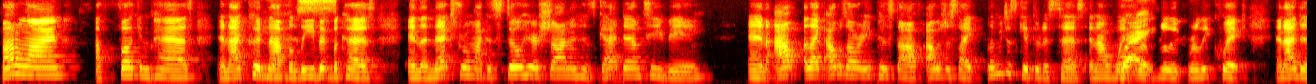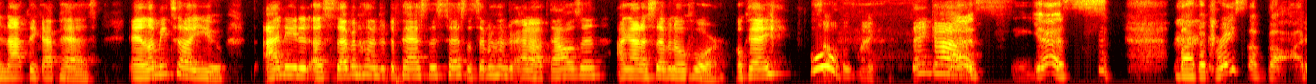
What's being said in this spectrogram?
Bottom line, I fucking passed. And I could not yes. believe it because in the next room, I could still hear Sean and his goddamn TV. And I like I was already pissed off. I was just like, let me just get through this test. And I went right. through it really, really quick. And I did not think I passed. And let me tell you, I needed a 700 to pass this test, a 700 out of a thousand. I got a 704. Okay. Ooh. So like, thank God. Yes. Yes. By the grace of God.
